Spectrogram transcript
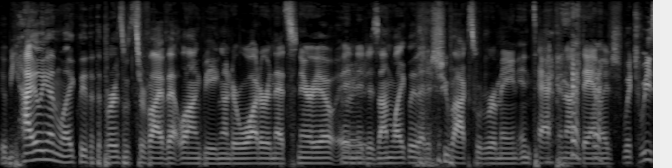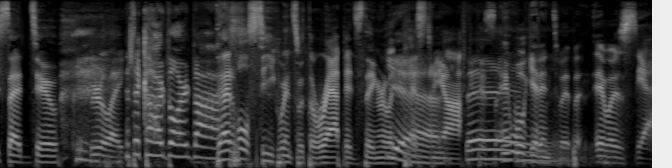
It would be highly unlikely that the birds would survive that long being underwater in that scenario, and Right. it is unlikely that a shoebox would remain intact and undamaged, which we said too. We were like, It's a cardboard box. that whole sequence with the rapids thing really pissed me off. Because, and we'll get into it, but it was, yeah.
